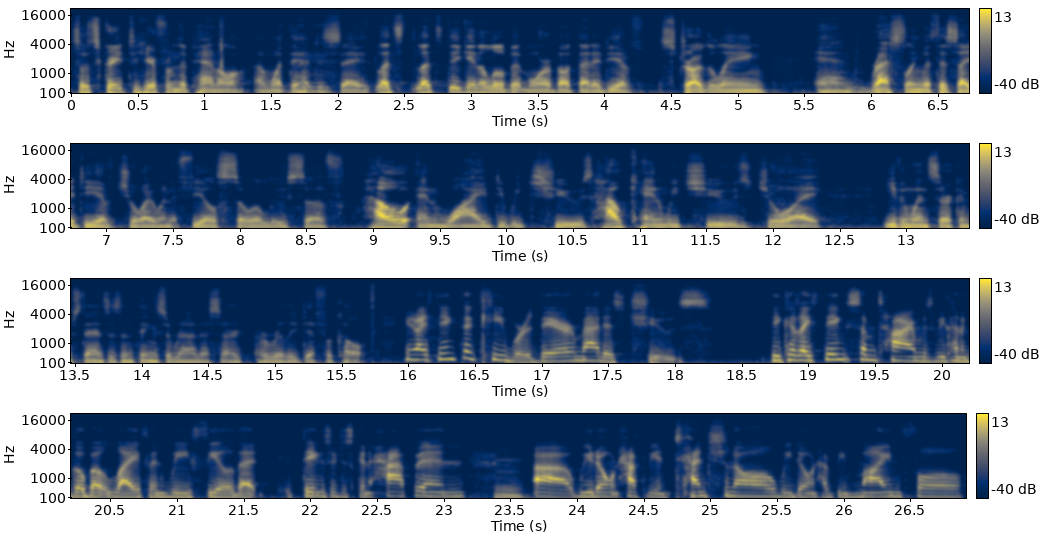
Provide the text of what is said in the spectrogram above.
So it's great to hear from the panel on what they had to mm-hmm. say. Let's let's dig in a little bit more about that idea of struggling and mm-hmm. wrestling with this idea of joy when it feels so elusive. How and why do we choose? How can we choose joy even when circumstances and things around us are, are really difficult? You know, I think the key word there, Matt, is choose. Because I think sometimes we kind of go about life and we feel that things are just going to happen. Hmm. Uh, we don't have to be intentional. We don't have to be mindful.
